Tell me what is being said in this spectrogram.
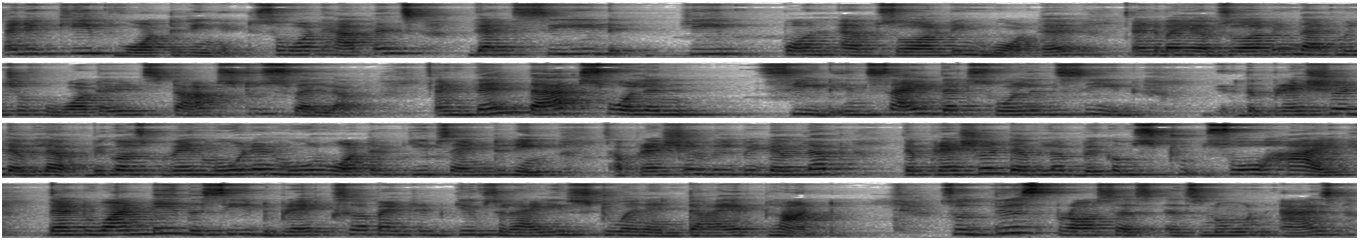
and you keep watering it. So what happens? That seed keep on absorbing water and by absorbing that much of water, it starts to swell up. And then that swollen seed inside that swollen seed the pressure develop because when more and more water keeps entering a pressure will be developed. The pressure developed becomes too, so high that one day the seed breaks up and it gives rise to an entire plant. So this process is known as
